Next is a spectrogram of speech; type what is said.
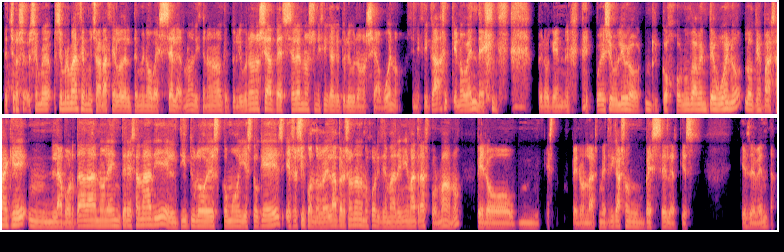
de hecho, siempre, me hace mucha gracia lo del término bestseller, ¿no? Dice, no, no, que tu libro no sea bestseller no significa que tu libro no sea bueno, significa que no vende, pero que puede ser un libro cojonudamente bueno, lo que pasa que mm, la portada no le interesa a nadie, el título es como, ¿y esto qué es? Eso sí, cuando lo lee la persona a lo mejor dice, madre mía, me ha transformado, ¿no? Pero, mm, pero las métricas son un bestseller, que es, que es de venta.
